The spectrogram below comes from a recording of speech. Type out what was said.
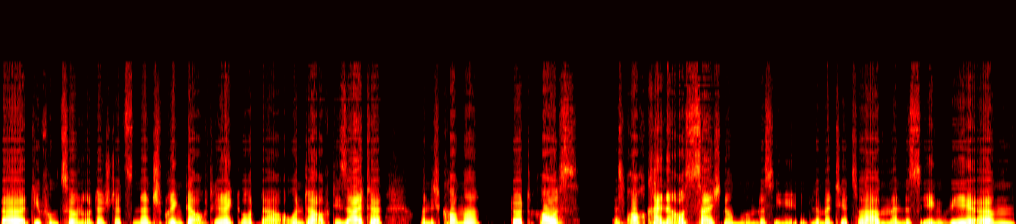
äh, die Funktion unterstützen, dann springt er auch direkt unter, runter auf die Seite und ich komme dort raus. Es braucht keine Auszeichnung, um das irgendwie implementiert zu haben. Wenn das irgendwie, ähm,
